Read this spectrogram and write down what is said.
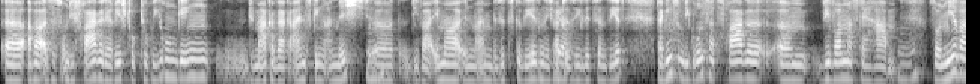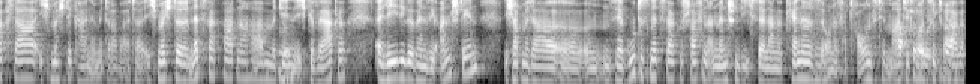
Äh, aber als es um die Frage der Restrukturierung ging, die Marke Werk 1 ging an mich, mhm. äh, die war immer in meinem Besitz gewesen, ich hatte ja. sie lizenziert. Da ging es um die Grundsatzfrage, ähm, wie wollen wir es denn haben? Mhm. So, und mir war klar, ich möchte keine Mitarbeiter. Ich möchte Netzwerkpartner haben, mit denen mhm. ich Gewerke erledige, wenn sie anstehen. Ich habe mir da äh, ein sehr gutes Netzwerk geschaffen an Menschen, die ich sehr lange kenne. Das ist ja auch eine mhm. Vertrauensthematik Absolut, heutzutage.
